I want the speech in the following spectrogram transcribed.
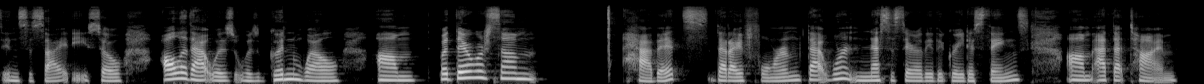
in society. So all of that was was good and well. Um, but there were some habits that i formed that weren't necessarily the greatest things um, at that time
